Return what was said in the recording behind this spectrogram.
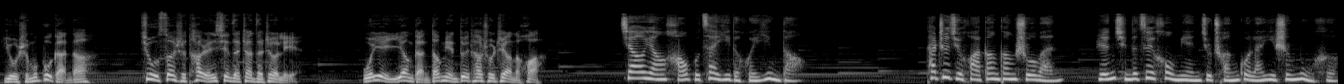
有什么不敢的？就算是他人现在站在这里，我也一样敢当面对他说这样的话。骄阳毫不在意的回应道。他这句话刚刚说完，人群的最后面就传过来一声怒喝。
